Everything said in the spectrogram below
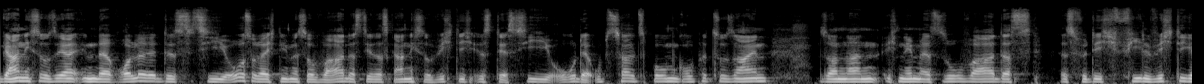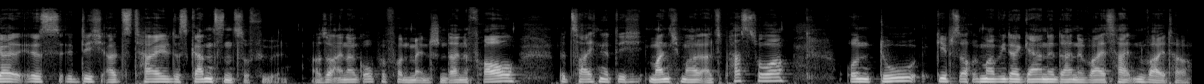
gar nicht so sehr in der Rolle des CEOs oder ich nehme es so wahr, dass dir das gar nicht so wichtig ist, der CEO der Upsalzboom-Gruppe zu sein, sondern ich nehme es so wahr, dass es für dich viel wichtiger ist, dich als Teil des Ganzen zu fühlen. Also einer Gruppe von Menschen. Deine Frau bezeichnet dich manchmal als Pastor und du gibst auch immer wieder gerne deine Weisheiten weiter.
